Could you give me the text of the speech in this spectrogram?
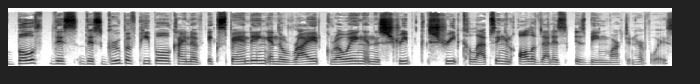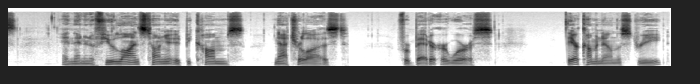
both this this group of people kind of expanding and the riot growing and the street street collapsing and all of that is is being marked in her voice. And then in a few lines, Tonya, it becomes naturalized for better or worse. They're coming down the street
